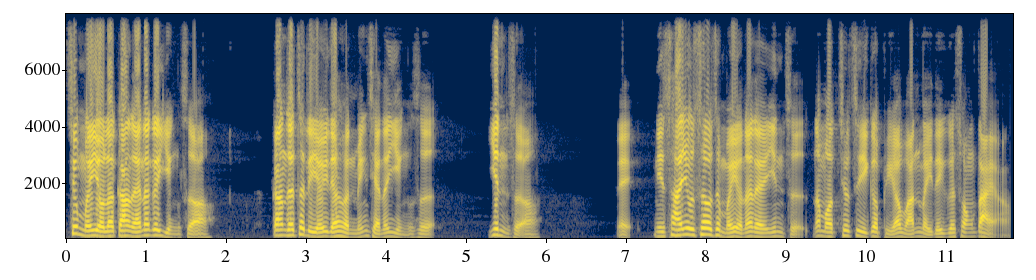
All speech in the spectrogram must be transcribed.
就没有了刚才那个影子啊。刚才这里有一条很明显的影子印子啊，哎，你插入之后就没有那条印子，那么就是一个比较完美的一个双带啊。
